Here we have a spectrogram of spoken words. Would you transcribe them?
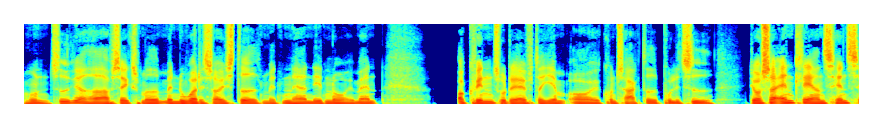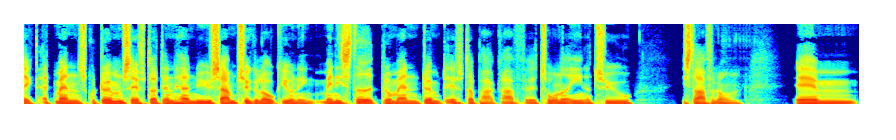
hun tidligere havde haft sex med, men nu var det så i stedet med den her 19-årige mand. Og kvinden tog derefter hjem og øh, kontaktede politiet. Det var så anklagerens hensigt, at manden skulle dømmes efter den her nye samtykkelovgivning, men i stedet blev manden dømt efter paragraf øh, 221 i straffeloven. Øhm,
